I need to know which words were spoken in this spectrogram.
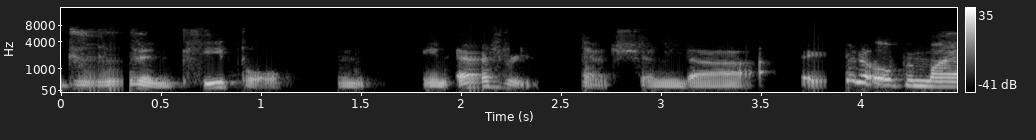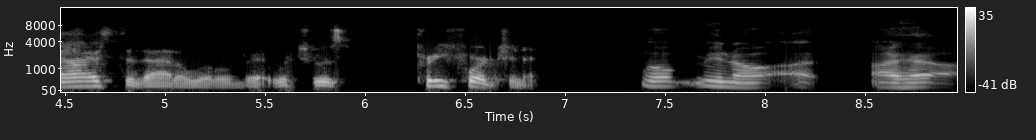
driven people in, in every branch, and uh, it kind of opened my eyes to that a little bit, which was pretty fortunate. Well, you know, I I have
